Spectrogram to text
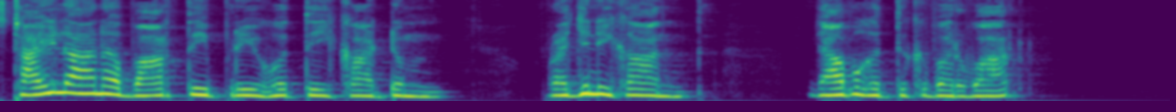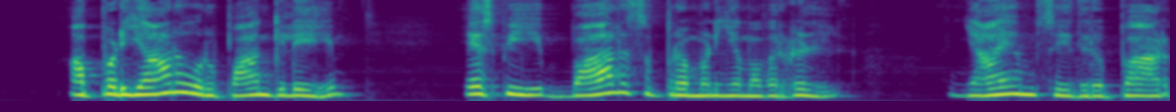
ஸ்டைலான வார்த்தை பிரயோகத்தை காட்டும் ரஜினிகாந்த் ஞாபகத்துக்கு வருவார். அப்படியான ஒரு பாங்கிலே எஸ்பி பாலசுப்ரமணியம் அவர்கள் நியாயம் செய்திருப்பார்.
